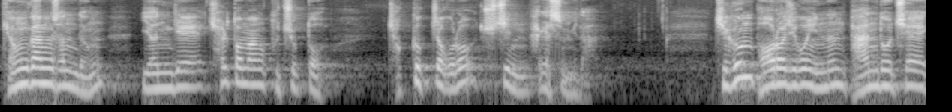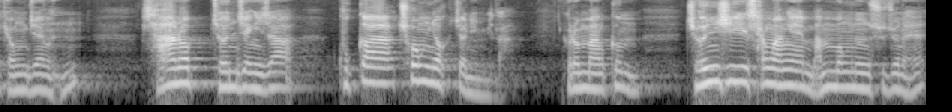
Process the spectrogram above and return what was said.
경강선 등 연계 철도망 구축도 적극적으로 추진하겠습니다. 지금 벌어지고 있는 반도체 경쟁은 산업 전쟁이자 국가 총력전입니다. 그런 만큼 전시 상황에 맞먹는 수준의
